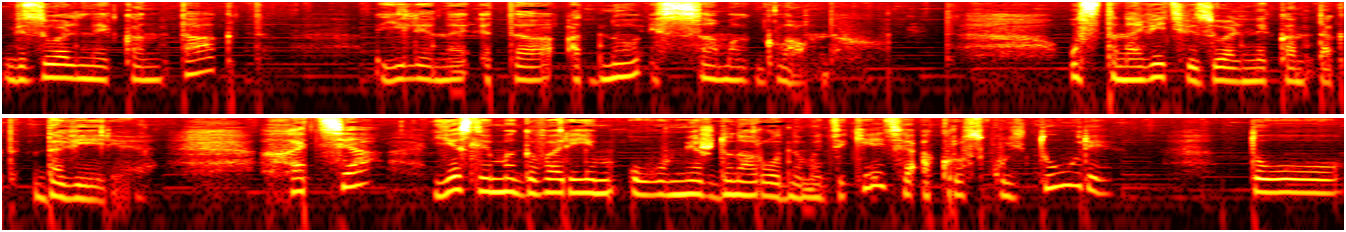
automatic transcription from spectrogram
Визуальный контакт, Елена, это одно из самых главных. Установить визуальный контакт, доверие. Хотя, если мы говорим о международном этикете, о кросс-культуре, то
